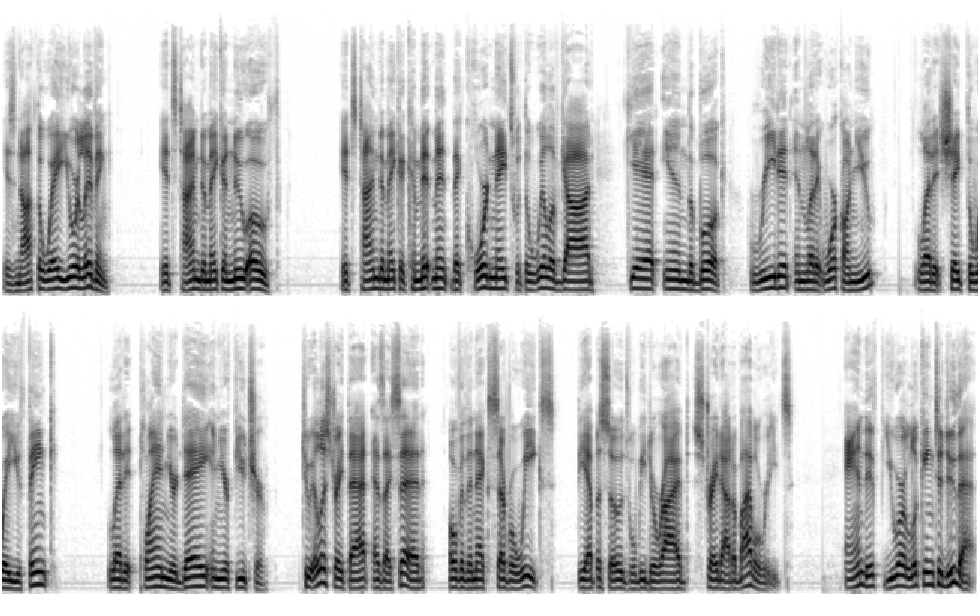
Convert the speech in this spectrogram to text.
is not the way you're living, it's time to make a new oath. It's time to make a commitment that coordinates with the will of God. Get in the book, read it, and let it work on you. Let it shape the way you think. Let it plan your day and your future. To illustrate that, as I said, over the next several weeks, the episodes will be derived straight out of Bible reads. And if you are looking to do that,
